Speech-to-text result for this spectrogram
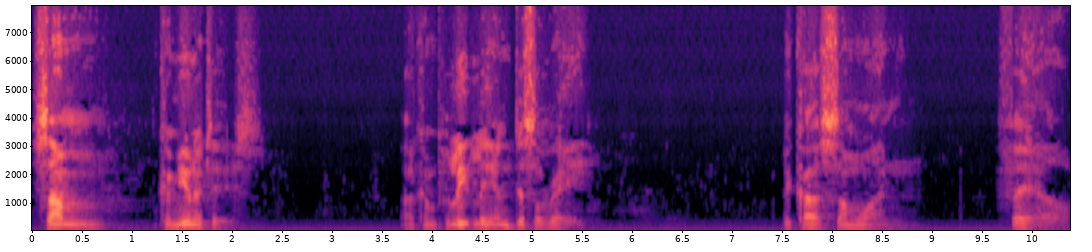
Some communities are completely in disarray because someone failed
